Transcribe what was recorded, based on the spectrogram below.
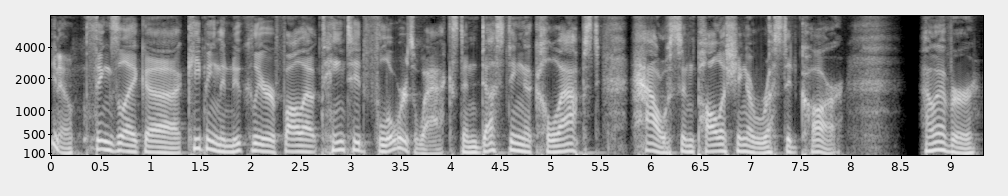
You know, things like uh, keeping the nuclear fallout tainted floors waxed and dusting a collapsed house and polishing a rusted car. However,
